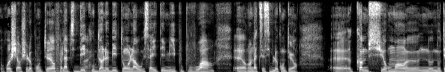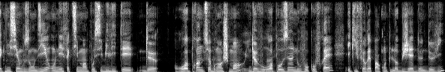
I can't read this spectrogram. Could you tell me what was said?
rechercher le compteur, faire la petite découpe dans le béton là où ça a été mis pour pouvoir euh, rendre accessible le compteur. Euh, comme sûrement euh, nos, nos techniciens vous ont dit, on est effectivement en possibilité de reprendre ce branchement, de vous reposer un nouveau coffret et qui ferait par contre l'objet d'un devis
